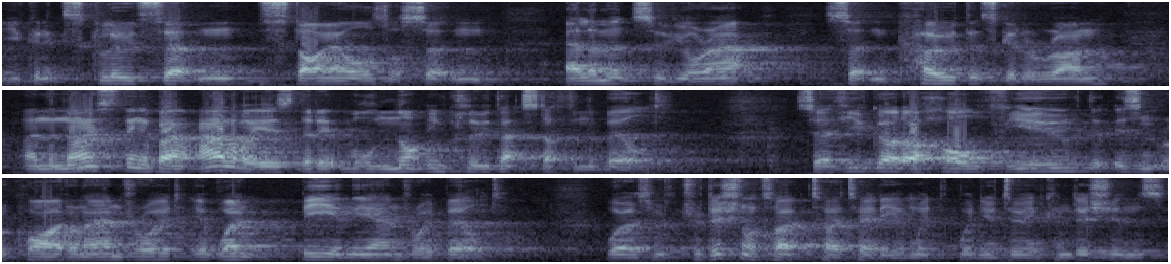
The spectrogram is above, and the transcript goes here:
You can exclude certain styles or certain elements of your app, certain code that's going to run. And the nice thing about Alloy is that it will not include that stuff in the build. So if you've got a whole view that isn't required on Android, it won't be in the Android build. Whereas with traditional type titanium, when you're doing conditions,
